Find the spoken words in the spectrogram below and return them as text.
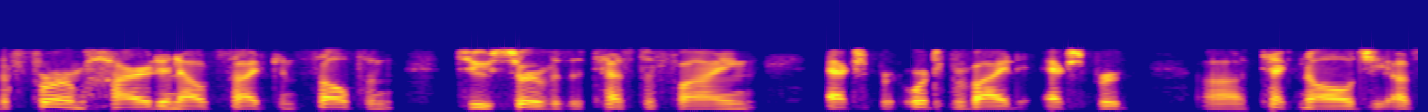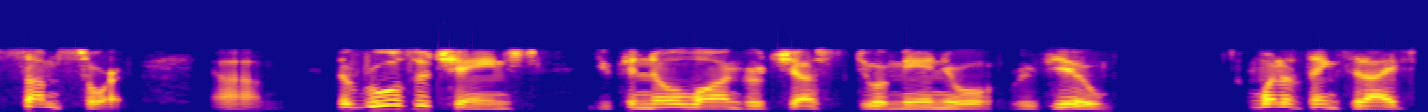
the firm hired an outside consultant to serve as a testifying expert or to provide expert uh, technology of some sort. Um, the rules have changed. You can no longer just do a manual review one of the things that I've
